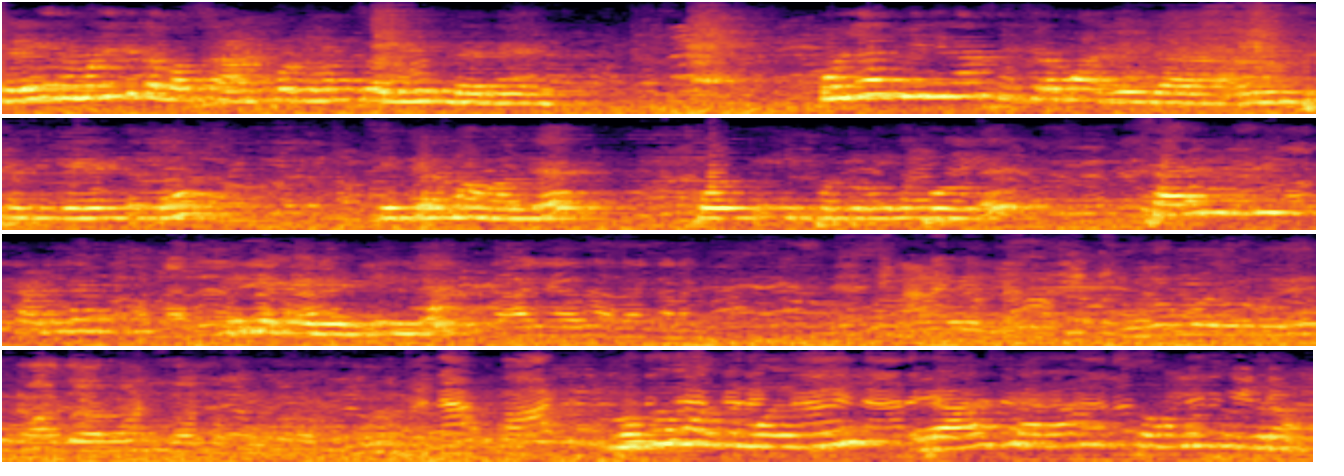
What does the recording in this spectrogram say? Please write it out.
ஏழரை மணிக்கு நம்ம ஸ்டார்ட் பண்ணுவோம்னு சொல்லியிருந்தேனே. உள்ள மீனா சீக்கிரமா இந்த அனௌன்ஸ்மெண்ட் கேட்டதும் சீக்கிரமா வாங்க. போட்டி இப்போ துவங்க போகுது சரவணன் கண்ணன் நீங்க இருக்கீங்களா? முகமது ராஜாராம் சோமசுந்தரம்.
